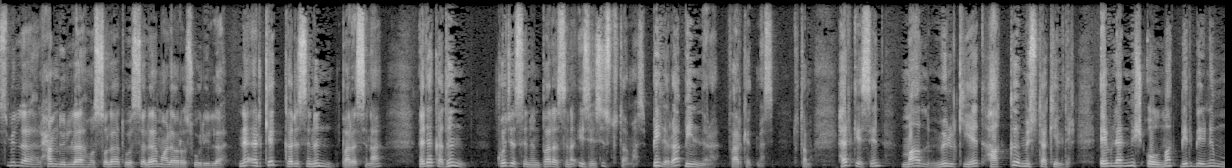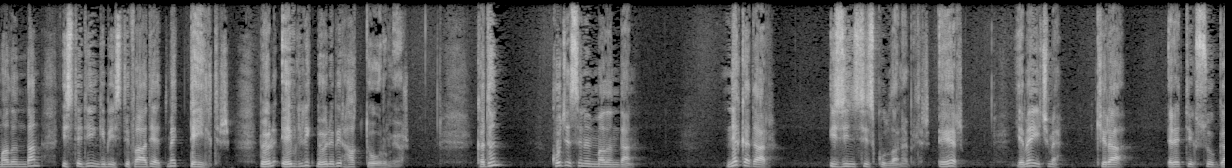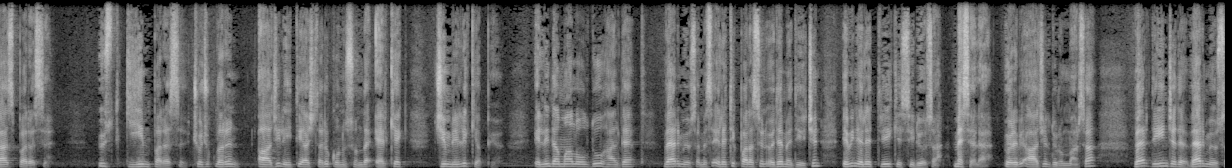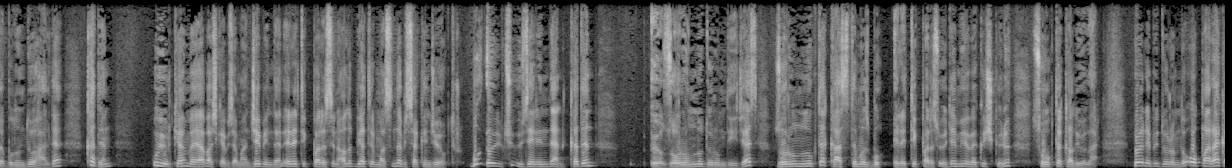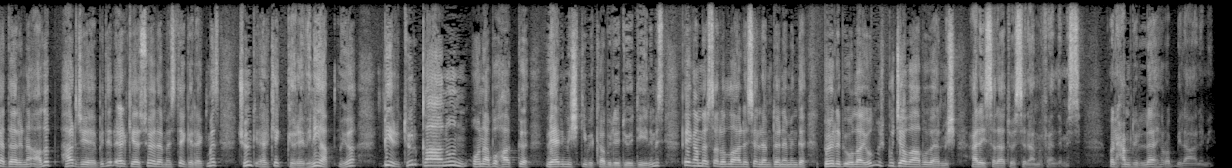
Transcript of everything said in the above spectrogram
Bismillah, elhamdülillah, ve salatu ve selamu ala Resulillah. Ne erkek karısının parasına ne de kadın kocasının parasına izinsiz tutamaz. Bir lira, bin lira fark etmez. Tutamaz. Herkesin mal, mülkiyet hakkı müstakildir. Evlenmiş olmak birbirinin malından istediğin gibi istifade etmek değildir. Böyle evlilik böyle bir hak doğurmuyor. Kadın kocasının malından ne kadar izinsiz kullanabilir? Eğer yeme içme, kira, elektrik, su, gaz parası, üst giyim parası, çocukların acil ihtiyaçları konusunda erkek cimrilik yapıyor. Elinde mal olduğu halde vermiyorsa, mesela elektrik parasını ödemediği için evin elektriği kesiliyorsa, mesela böyle bir acil durum varsa, ver deyince de vermiyorsa bulunduğu halde, kadın uyurken veya başka bir zaman cebinden elektrik parasını alıp yatırmasında bir sakınca yoktur. Bu ölçü üzerinden kadın zorunlu durum diyeceğiz. Zorunlulukta kastımız bu. Elektrik parası ödemiyor ve kış günü soğukta kalıyorlar. Böyle bir durumda o para kadarını alıp harcayabilir. Erkeğe söylemesi de gerekmez. Çünkü erkek görevini yapmıyor. Bir tür kanun ona bu hakkı vermiş gibi kabul ediyor dinimiz. Peygamber sallallahu aleyhi ve sellem döneminde böyle bir olay olmuş. Bu cevabı vermiş aleyhissalatü vesselam Efendimiz. Velhamdülillahi Rabbil alemin.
